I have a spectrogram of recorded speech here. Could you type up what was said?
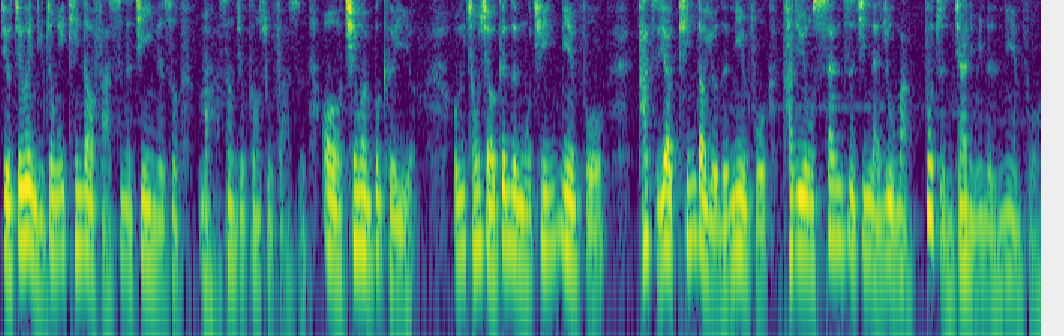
就这位女众一听到法师的建议的时候，马上就告诉法师：“哦，千万不可以哦！我们从小跟着母亲念佛，他只要听到有人念佛，他就用三字经来辱骂，不准家里面的人念佛。”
